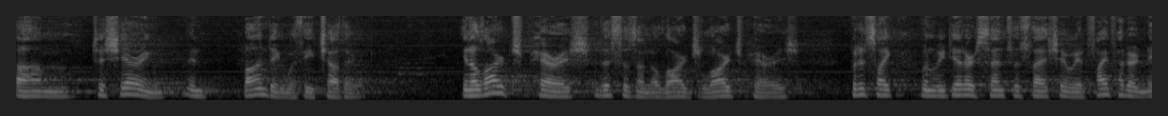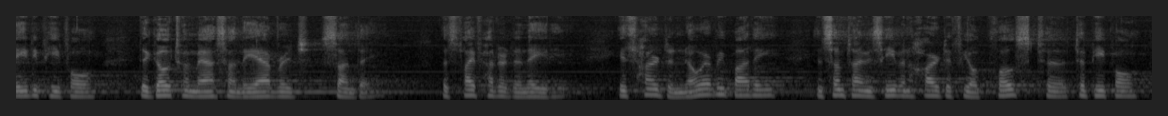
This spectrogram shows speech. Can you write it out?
um, to sharing and bonding with each other. In a large parish, this isn't a large, large parish, but it's like when we did our census last year, we had 580 people that go to a Mass on the average Sunday. That's 580. It's hard to know everybody, and sometimes even hard to feel close to, to people.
